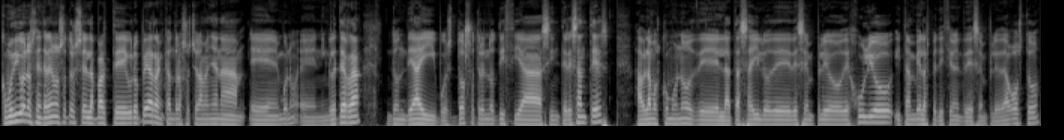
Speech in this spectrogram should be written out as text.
Como digo, nos centraremos nosotros en la parte europea, arrancando a las 8 de la mañana en, bueno, en Inglaterra, donde hay pues dos o tres noticias interesantes. Hablamos, como no, de la tasa hilo de desempleo de julio y también las peticiones de desempleo de agosto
